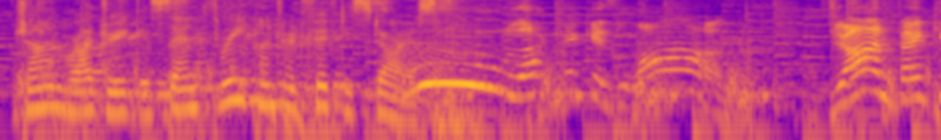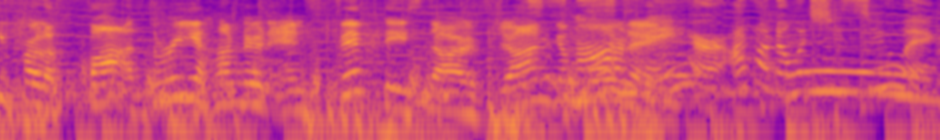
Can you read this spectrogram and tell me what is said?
John Rodriguez sent 350 stars. Ooh, that kick is long. John, thank you for the 350 stars. John, This good is not morning. fair. I don't know what she's doing.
